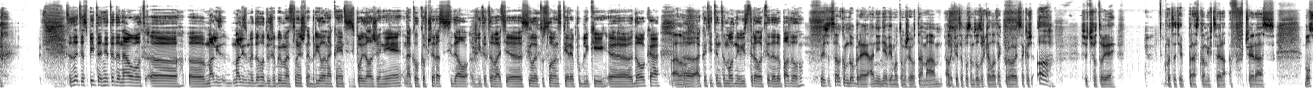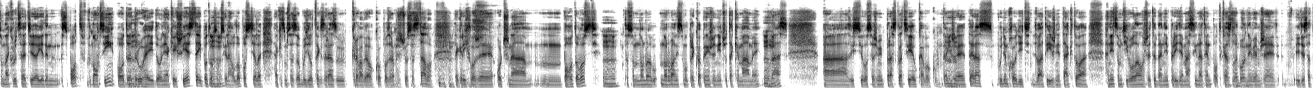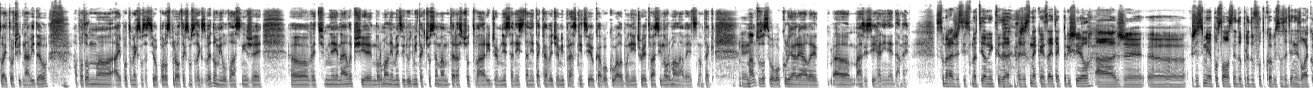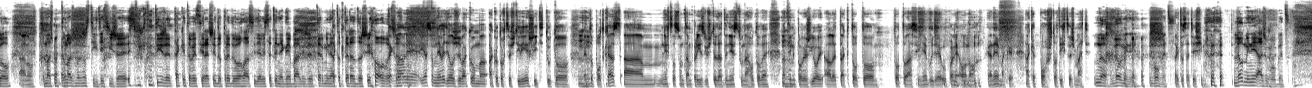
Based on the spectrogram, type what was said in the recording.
Chcem sa ťa spýtať hneď teda na úvod. Uh, uh, mali, mali sme dohodu, že budeme mať slnečné brýle, nakoniec si si povedal, že nie. Nakoľko včera si si dal vytetovať uh, siluetu Slovenskej republiky uh, do oka. Uh, ako ti tento modný výstrelok teda dopadol? Vieš, celkom dobre. Ani neviem o tom, že ho tam mám, ale keď sa pozriem do zrkadla, tak prvá vec taká, že oh, že čo to je? V podstate praskla mi včera, včera bol som nakrúcať e, jeden spot v noci od mm. druhej do nejakej šiestej, potom mm-hmm. som si lahol do postele a keď som sa zobudil, tak zrazu krvavé oko. Pozerám, že čo sa stalo. Mm-hmm. Tak rýchlo, že očná mm, pohotovosť, mm-hmm. to som normál, normálne som bol prekvapený, že niečo také máme mm-hmm. u mhm. nás a zistilo sa, že mi praskla cievka v oku. Takže mm-hmm. teraz budem chodiť dva týždne takto a hneď som ti volal, že teda neprídem asi na ten podcast, lebo neviem, že ide sa to aj točiť na video. A potom, aj potom, jak som sa s tebou porozprával, tak som sa tak zvedomil vlastne, že uh, veď mne je najlepšie normálne medzi ľuďmi, tak čo sa mám teraz čo tváriť, že mne sa nestane taká vec, že mi praskne cievka v oku alebo niečo, je to asi normálna vec. No tak okay. mám tu za sebou okuliare, ale uh, asi si ich ani nedáme. Som rád, že si smrteľný teda, že si nakoniec aj tak prišiel a že, uh, že si mi aj poslal vlastne dopredu fotku, aby som sa ťa nezlakol. Áno. To máš, to máš možnosť tých detí, že zvyknutí, že takéto veci radšej radšej dopredu ohlásiť, aby sa te nejak nebáli, že Terminátor tak, teraz došiel. Alebo tak čo? hlavne ja som nevedel, že v akom, ako to chceš ty riešiť, túto, mm-hmm. tento podcast a nechcel som tam prísť už teda dnes tu na hotové a ty mm-hmm. mi povieš, joj, ale tak toto, toto asi nebude úplne ono. Ja neviem, aké, aké pošto ty chceš mať. No, veľmi nie. Vôbec. tak to sa teším. veľmi nie, až vôbec.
